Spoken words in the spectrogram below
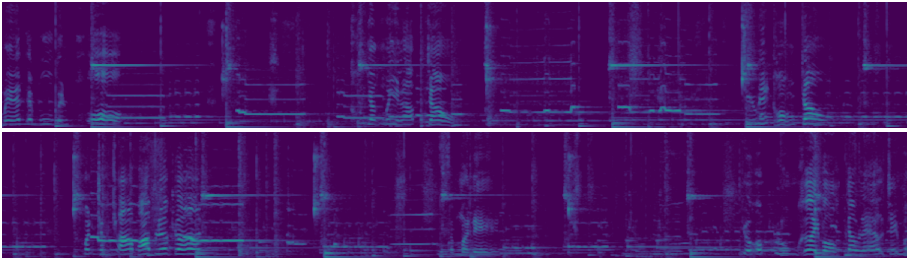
แม้แต่ผู้เป็นพ่อเขายังไม่รับเจ้า ชีวิตของเจ้า มันช่างช้าพับเหลือเกิน สมณเณร ยมลุงเคยบอกเจ้าแล้วใช่ไหม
